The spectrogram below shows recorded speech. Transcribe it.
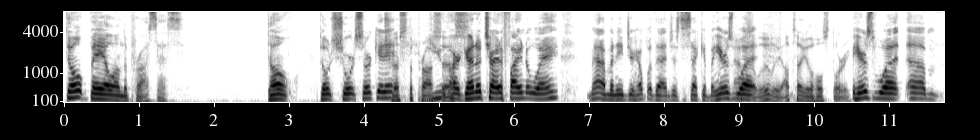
don't bail on the process. Don't. Don't short circuit it. Trust the process. You are gonna try to find a way. Matt, I'm gonna need your help with that in just a second. But here's what Absolutely. I'll tell you the whole story. here's what um,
